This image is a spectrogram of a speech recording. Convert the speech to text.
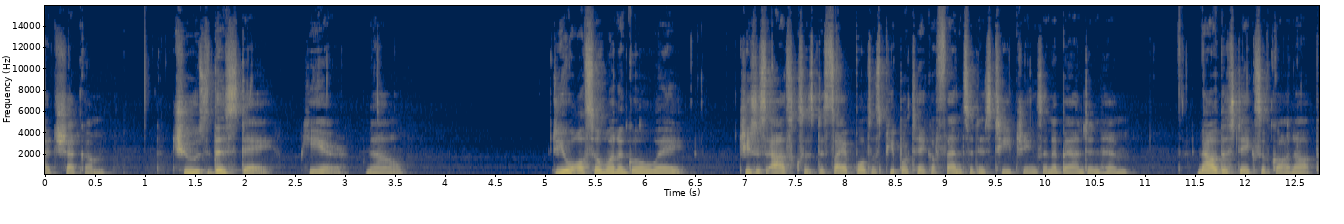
at Shechem. Choose this day, here, now. Do you also want to go away? Jesus asks his disciples as people take offense at his teachings and abandon him. Now the stakes have gone up.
